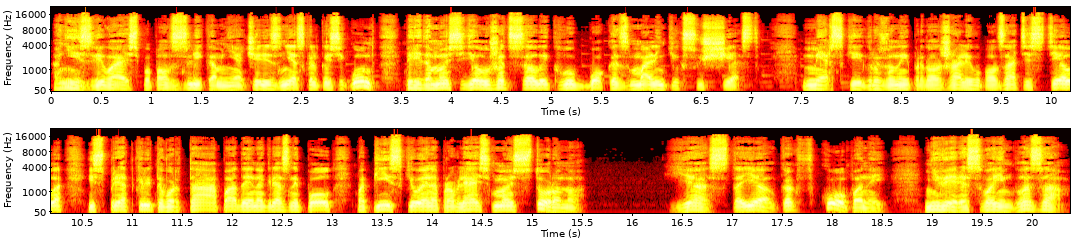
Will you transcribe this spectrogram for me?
Они, извиваясь, поползли ко мне, а через несколько секунд передо мной сидел уже целый клубок из маленьких существ. Мерзкие грызуны продолжали выползать из тела, из приоткрытого рта, падая на грязный пол, попискивая, направляясь в мою сторону. Я стоял, как вкопанный, не веря своим глазам.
